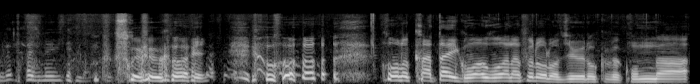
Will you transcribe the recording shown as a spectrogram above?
村田はじめ見てんだ。すごい。この硬いゴワゴワなフロロ16がこんな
